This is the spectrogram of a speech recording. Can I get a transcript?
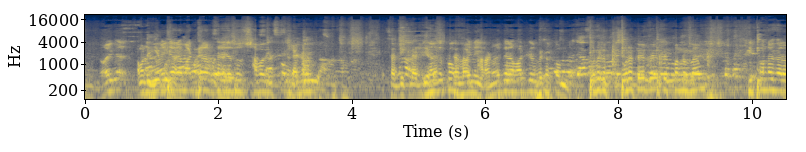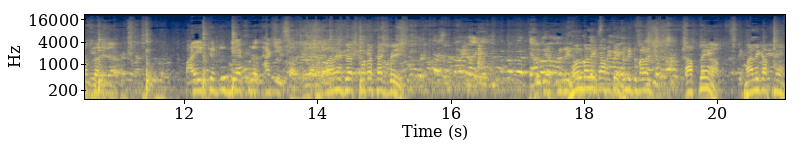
আমাদের ইয়ে যারা মাঠ গেলাম স্যার এটা তো স্বাভাবিক। স্যার ডিক্লেয়ার দিয়ে তিপ্পান্ন গ্রাম। তিপ্পান্ন গ্রাম স্যার পানি একটু একটু এক করে থাকি স্যার। পানি দু এক ফোঁটা থাকবেই। মূল মালিক আপনি। আপনি? মালিক আপনি?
